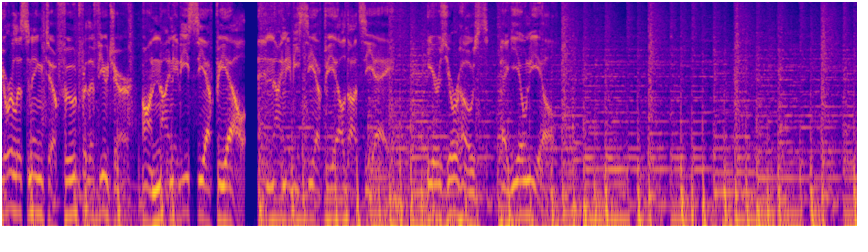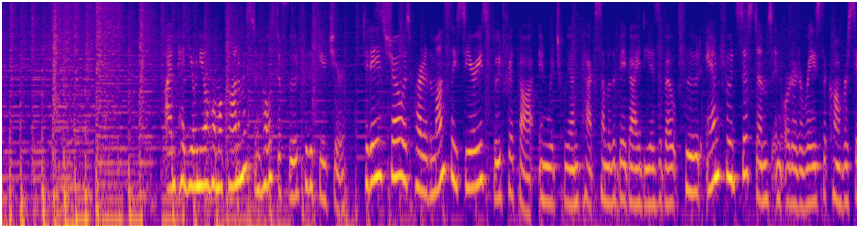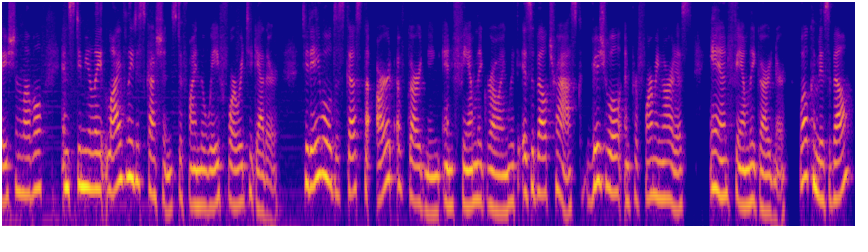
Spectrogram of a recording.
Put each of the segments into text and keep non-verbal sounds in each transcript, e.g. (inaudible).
You're listening to Food for the Future on 980 CFPL and 980CFPL.ca. Here's your host, Peggy O'Neill. I'm Peggy O'Neill, home economist and host of Food for the Future. Today's show is part of the monthly series Food for Thought, in which we unpack some of the big ideas about food and food systems in order to raise the conversation level and stimulate lively discussions to find the way forward together. Today, we'll discuss the art of gardening and family growing with Isabel Trask, visual and performing artist and family gardener. Welcome, Isabel.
